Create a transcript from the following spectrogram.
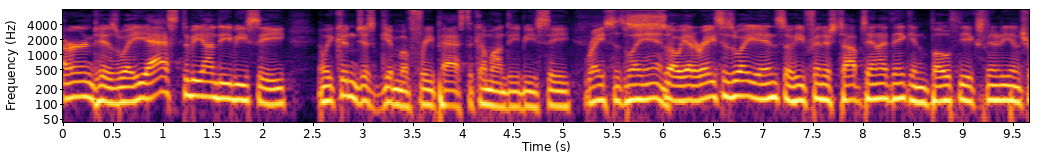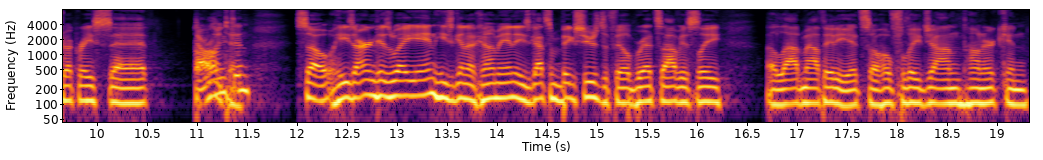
earned his way. He asked to be on DBC, and we couldn't just give him a free pass to come on DBC. Race his way in. So he had to race his way in. So he finished top ten, I think, in both the Xfinity and truck race at Darlington. Darlington. So he's earned his way in. He's going to come in. He's got some big shoes to fill. Brett's obviously a loudmouth idiot, so hopefully John Hunter can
